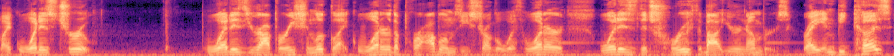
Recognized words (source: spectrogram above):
Like, what is true? What does your operation look like? What are the problems you struggle with? What are what is the truth about your numbers, right? And because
